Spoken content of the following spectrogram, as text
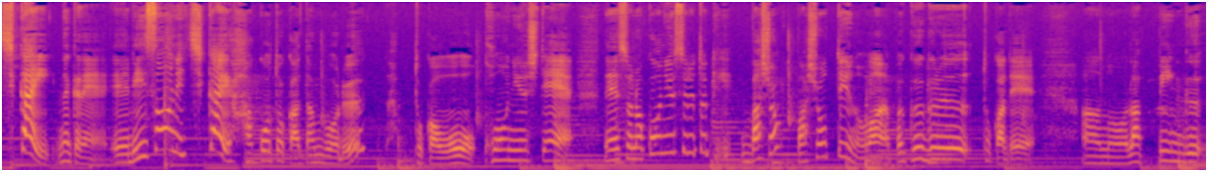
近いなんかね、え理想に近い箱とか段ボールとかを購入してでその購入する時場所？場所っていうのはやっぱ Google とかであのラッピング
